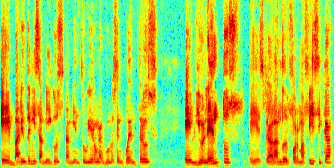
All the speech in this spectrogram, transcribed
Eh, varios de mis amigos también tuvieron algunos encuentros eh, violentos, eh, estoy hablando de forma física.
